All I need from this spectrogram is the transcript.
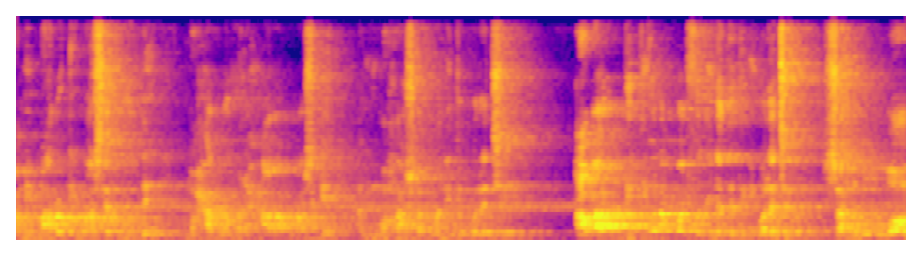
আমি বারোটি মাসের মধ্যে মহারমুল হারাম মাসকে আমি মহা মহাসম্মানিত করেছি। আবার দ্বিতীয় নাম্বার ফজিলাতে তিনি বলেছেন, শাহরুল্লাহ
